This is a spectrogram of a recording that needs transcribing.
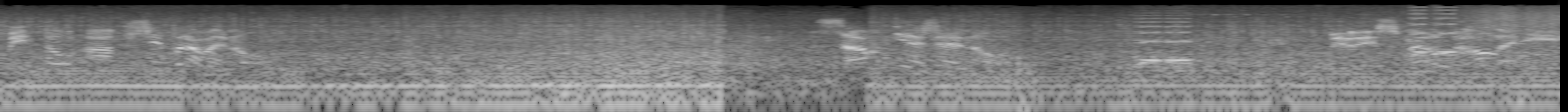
nabito a připraveno, Zaměřeno. Byli jsme odhaleni.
